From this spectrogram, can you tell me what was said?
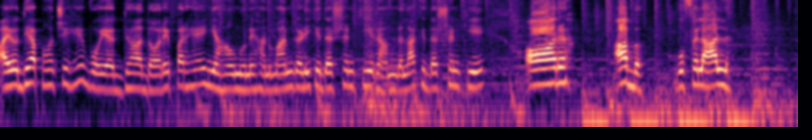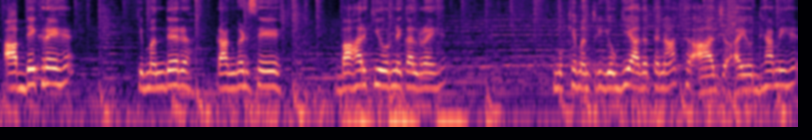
अयोध्या पहुँचे हैं। वो अयोध्या दौरे पर हैं। यहाँ उन्होंने हनुमानगढ़ी के दर्शन किए, रामलला के दर्शन किए। और अब वो फ़िलहाल आप देख रहे हैं कि मंदिर प्रांगण से बाहर की ओर निकल रहे हैं। मुख्यमंत्री योगी आदित्यनाथ आज अयोध्या में हैं।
